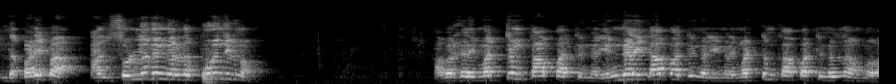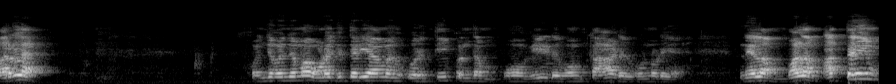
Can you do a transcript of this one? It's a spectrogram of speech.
இந்த படைப்பா அது சொல்லுதுங்கிறத புரிஞ்சுக்கணும். அவர்களை மட்டும் காப்பாற்றுங்கள் எங்களை காப்பாற்றுங்கள் எங்களை மட்டும் காப்பாற்றுங்கள்னு அவங்க வரல. கொஞ்சம் கொஞ்சமா உனக்கு தெரியாம ஒரு தீப்பந்தம் உன் வீடு உன் காடு உன்னுடைய நிலம் வளம் அத்தனையும்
